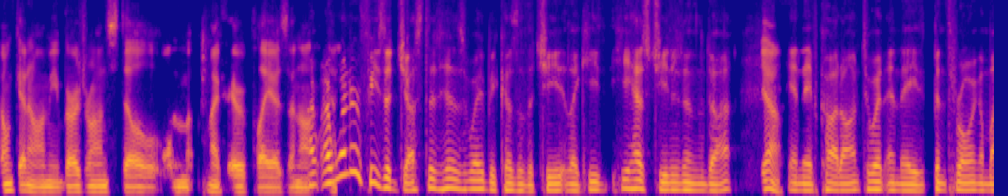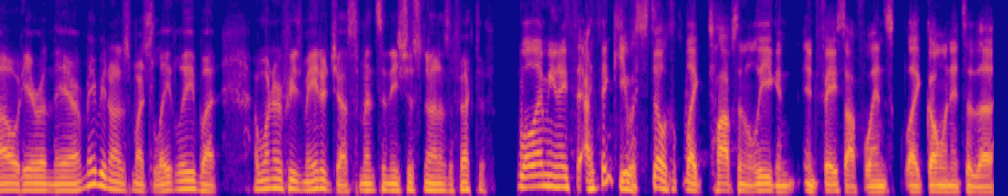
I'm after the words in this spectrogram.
Don't get on me. Bergeron's still of my favorite players, and I, I wonder if he's adjusted his way because of the cheat. Like he he has cheated in the dot. Yeah. and they've caught on to it, and they've been throwing him out here and there. Maybe not as much lately, but I wonder if he's made adjustments and he's just not as effective. Well, I mean, I, th- I think he was still like tops in the league in, in faceoff wins, like going into the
